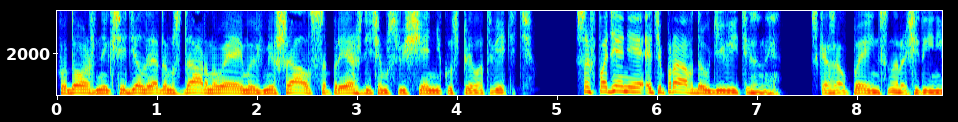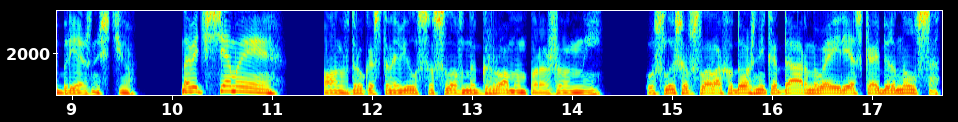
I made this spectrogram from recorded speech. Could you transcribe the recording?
Художник сидел рядом с Дарнуэем и вмешался, прежде чем священник успел ответить. «Совпадения эти правда удивительны», — сказал Пейн с нарочитой небрежностью. «Но ведь все мы...» Он вдруг остановился, словно громом пораженный. Услышав слова художника, Дарнуэй резко обернулся.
